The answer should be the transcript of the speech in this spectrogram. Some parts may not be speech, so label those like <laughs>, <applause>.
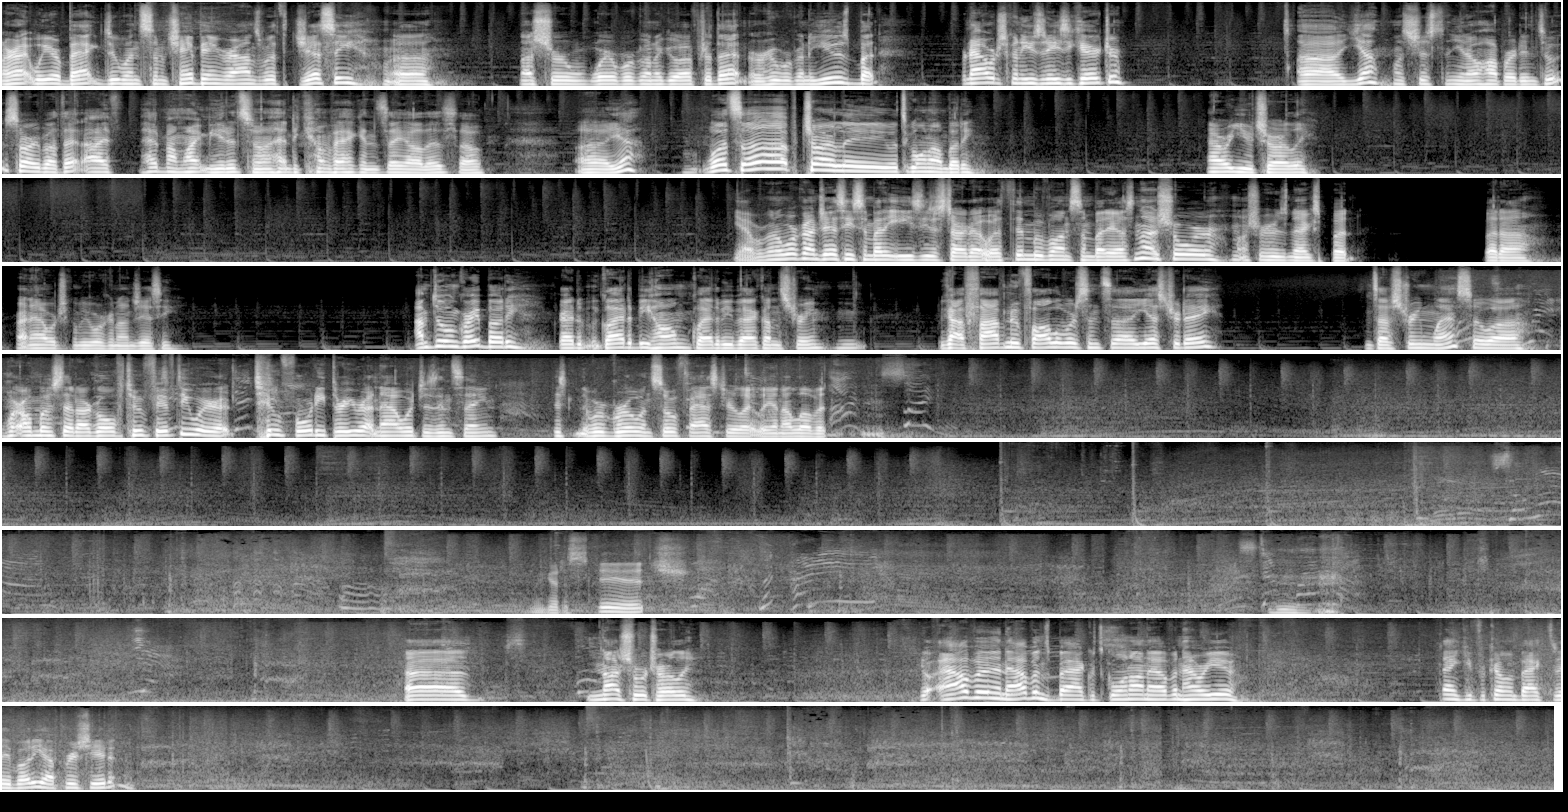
All right, we are back doing some champion grounds with Jessie. Uh, not sure where we're going to go after that or who we're going to use, but for now, we're just going to use an easy character. Uh, yeah, let's just, you know, hop right into it. Sorry about that. I had my mic muted, so I had to <laughs> come back and say all this. So, uh, yeah. What's up, Charlie? What's going on, buddy? How are you, Charlie? Yeah, we're gonna work on Jessie, somebody easy to start out with, then move on to somebody else. Not sure, not sure who's next, but but uh, right now we're just gonna be working on Jessie. I'm doing great, buddy. Glad to, glad to be home. Glad to be back on the stream. We got five new followers since uh, yesterday, since I've streamed last. So uh, we're almost at our goal of 250. We're at 243 right now, which is insane. Just, we're growing so fast here lately, and I love it. We got a Stitch. Hmm. Uh, not sure, Charlie. Yo, Alvin, Alvin's back. What's going on, Alvin? How are you? Thank you for coming back today, buddy. I appreciate it.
